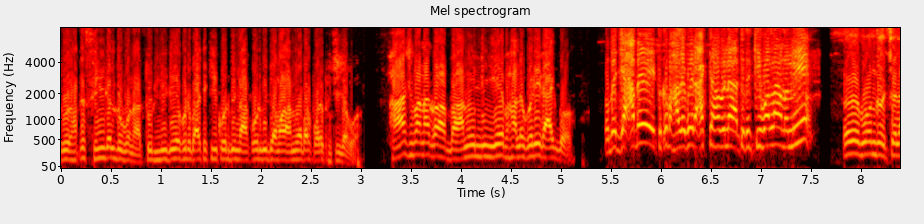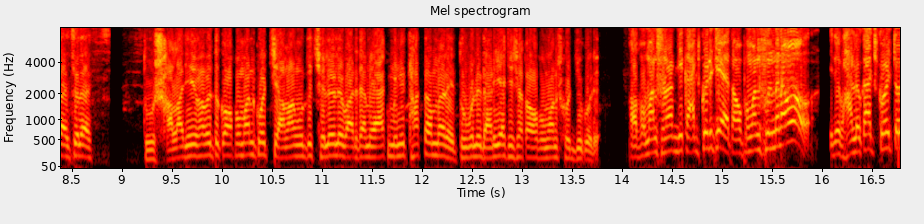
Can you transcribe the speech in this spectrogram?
তোর হাতে সিঙ্গেল দেবো না তুই লিগে করে বাকি কি করবি না করবি আমার আমি আবার পরে ফেসে যাব। হাঁস বানা গো আমি নিয়ে ভালো করে রাখব। ওবে যাবে তোকে ভালো করে রাখতে হবে না তোকে কি বললাম আমি? বন্ধু চলে চলে। তোর শালা যেভাবে তোকে অপমান করছে আমার মতো ছেলে হলে বাড়িতে আমি এক মিনিট থাকতাম না রে। তুই বলে দাঁড়িয়ে আছিস সেটা অপমান সহ্য করে। অপমান শোনার কাজ করেছে তা অপমান শুনবে না যে ভালো কাজ করতো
